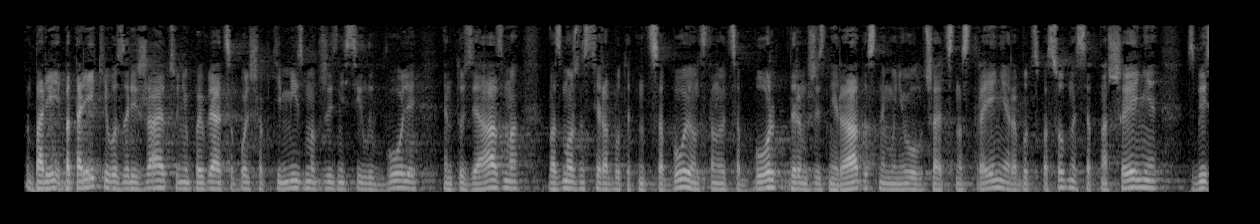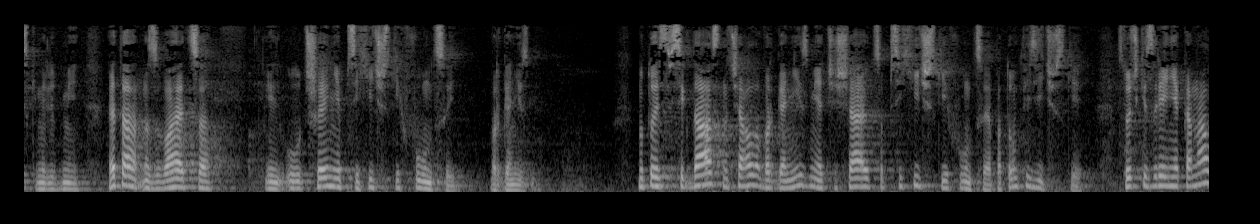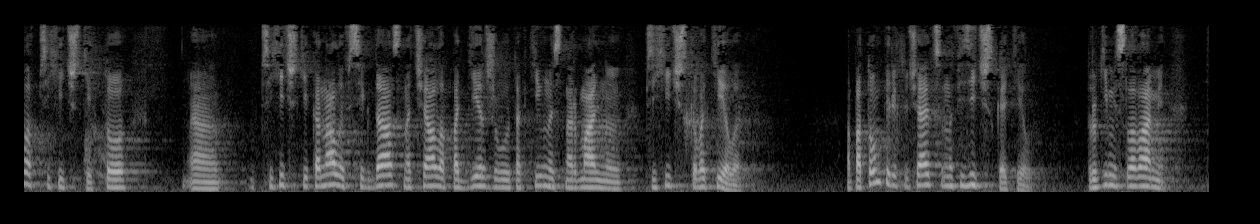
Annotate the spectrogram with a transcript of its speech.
Батарейки его заряжаются, у него появляется больше оптимизма в жизни, силы воли, энтузиазма, возможности работать над собой, он становится бодрым, жизнерадостным, у него улучшается настроение, работоспособность, отношения с близкими людьми. Это называется улучшение психических функций в организме. Ну, то есть всегда сначала в организме очищаются психические функции, а потом физические – точки зрения каналов психических, то э, психические каналы всегда сначала поддерживают активность нормальную психического тела, а потом переключаются на физическое тело. Другими словами,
